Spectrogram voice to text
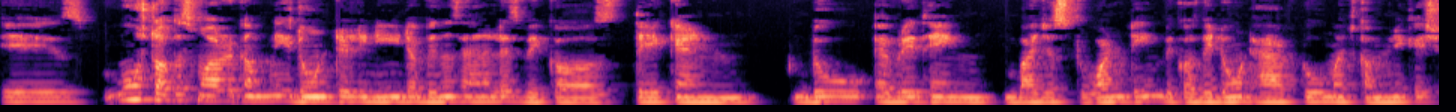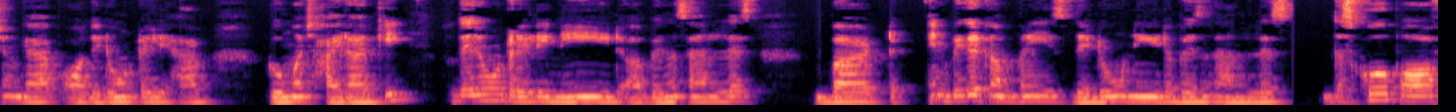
is most of the smaller companies don't really need a business analyst because they can do everything by just one team because they don't have too much communication gap or they don't really have too much hierarchy. They don't really need a business analyst. But in bigger companies, they do need a business analyst. The scope of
